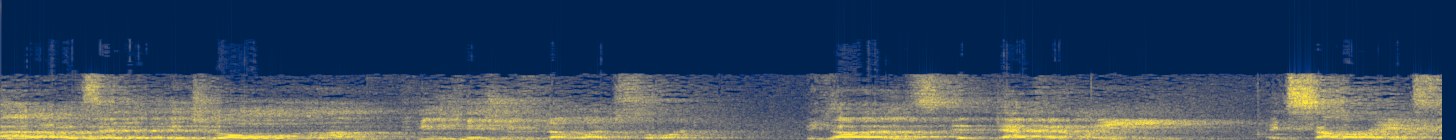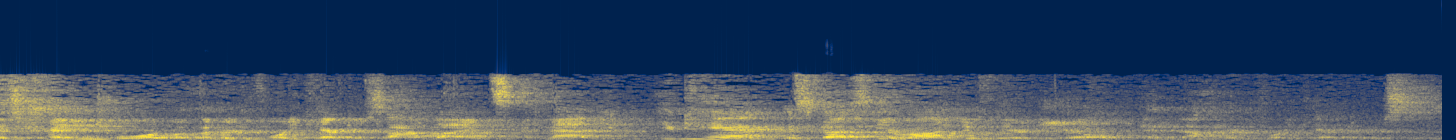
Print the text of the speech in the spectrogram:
I would say that digital um, communication is a double-edged sword because it definitely accelerates this trend toward 140 character sound bites and that you can't discuss the Iran nuclear deal in 140 characters.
